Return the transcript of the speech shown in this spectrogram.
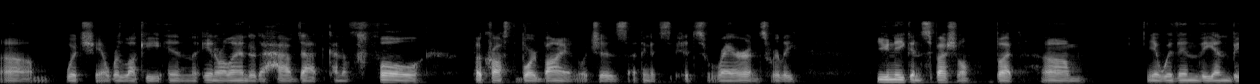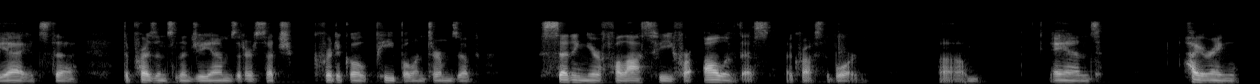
um, which you know we're lucky in in Orlando to have that kind of full across the board buy-in, which is I think it's it's rare and it's really unique and special. But um, you know, within the NBA, it's the the presidents and the GMs that are such critical people in terms of setting your philosophy for all of this across the board, um, and hiring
